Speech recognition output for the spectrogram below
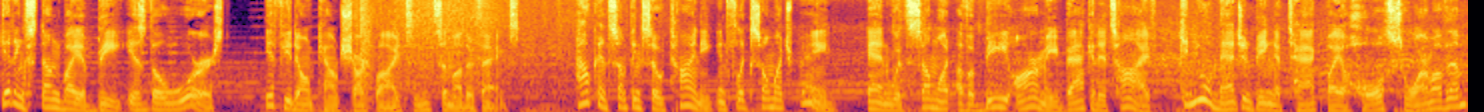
Getting stung by a bee is the worst, if you don't count shark bites and some other things. How can something so tiny inflict so much pain? And with somewhat of a bee army back at its hive, can you imagine being attacked by a whole swarm of them?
